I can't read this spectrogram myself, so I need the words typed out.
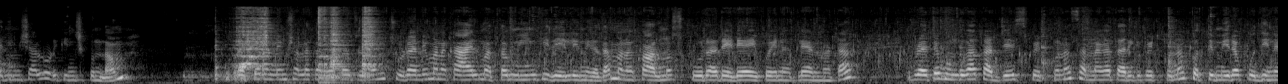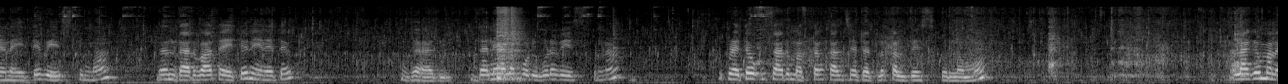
ఐదు నిమిషాలు ఉడికించుకుందాం. ఇప్పుడైతే రెండు నిమిషాల తర్వాత చూద్దాం. చూడండి మనకు ఆయిల్ మొత్తం మీనికి తేలింది కదా మనకు ఆల్మోస్ట్ కూర రెడీ అయిపోయినట్లే అనమాట ఇప్పుడైతే ముందుగా కట్ చేసి పెట్టుకున్న సన్నగా తరిగి పెట్టుకున్న కొత్తిమీర పుదీనాని అయితే వేసుకున్నా. దాని తర్వాత అయితే నేనైతే అది ధనియాల పొడి కూడా వేసుకున్నా. ఇప్పుడైతే ఒకసారి మొత్తం కలిసేటట్లు కలిపేసుకున్నాము అలాగే మన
